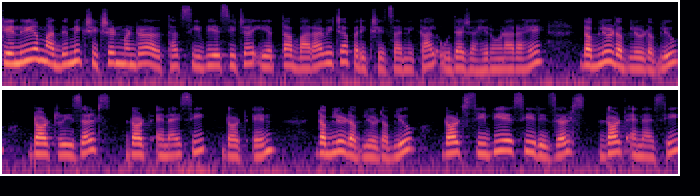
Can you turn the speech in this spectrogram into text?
केंद्रीय माध्यमिक शिक्षण मंडळ अर्थात सीबीएसईच्या इयत्ता बारावीच्या परीक्षेचा निकाल उद्या जाहीर होणार आहे. W W W dot results dot N I C dot in W W W dot CBSE results dot N I C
